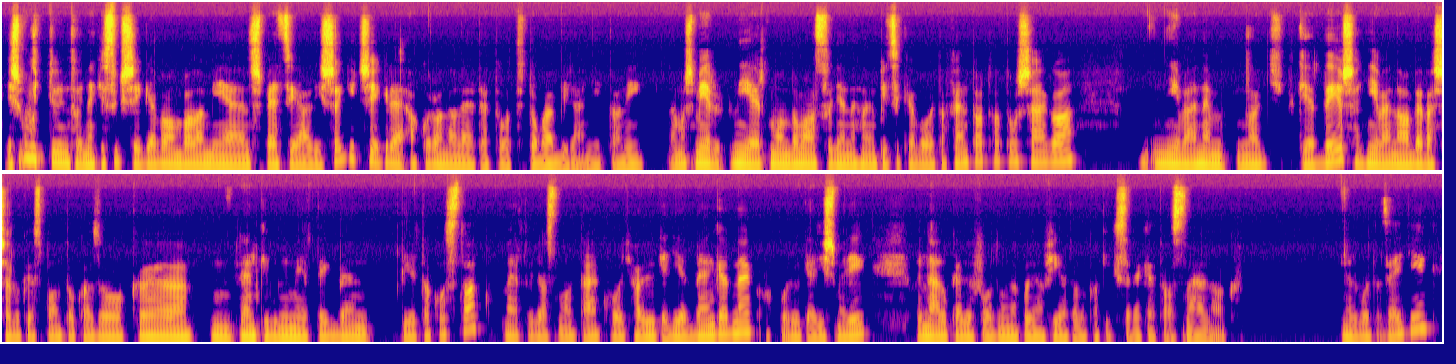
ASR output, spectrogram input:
és úgy tűnt, hogy neki szüksége van valamilyen speciális segítségre, akkor onnan lehetett ott tovább irányítani. Na most miért, miért mondom azt, hogy ennek nagyon picike volt a fenntarthatósága? Nyilván nem nagy kérdés, hát nyilván a bevásárlóközpontok azok rendkívüli mértékben tiltakoztak, mert hogy azt mondták, hogy ha ők egy ilyet beengednek, akkor ők elismerik, hogy náluk előfordulnak olyan fiatalok, akik szereket használnak. Ez volt az egyik.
